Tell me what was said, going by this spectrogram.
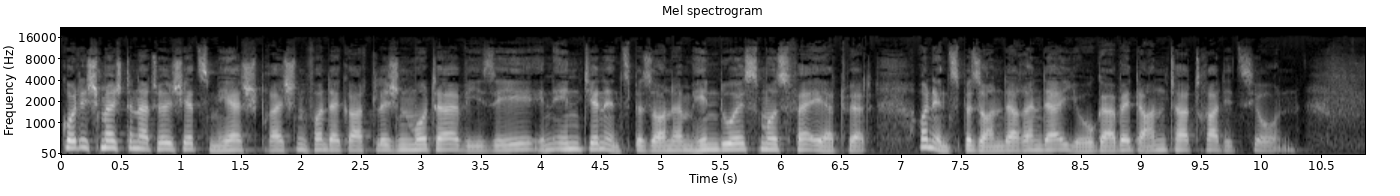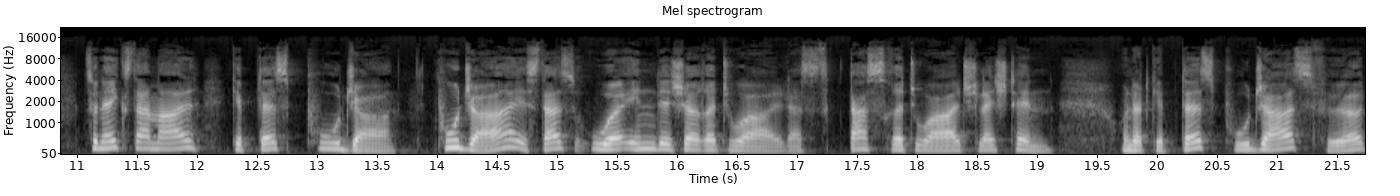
Gut, ich möchte natürlich jetzt mehr sprechen von der göttlichen Mutter, wie sie in Indien, insbesondere im Hinduismus, verehrt wird und insbesondere in der Yoga-Vedanta-Tradition. Zunächst einmal gibt es Puja. Puja ist das urindische Ritual, das, das Ritual schlechthin. Und dort gibt es Pujas für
